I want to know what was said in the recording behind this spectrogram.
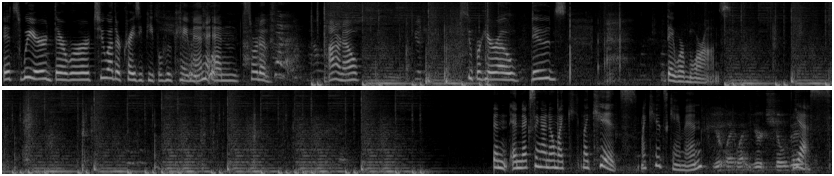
it's weird. There were two other crazy people who came in and sort of, I don't know, superhero dudes. They were morons. And, and next thing I know, my my kids, my kids came in. Your, wait, what, your children? Yes,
